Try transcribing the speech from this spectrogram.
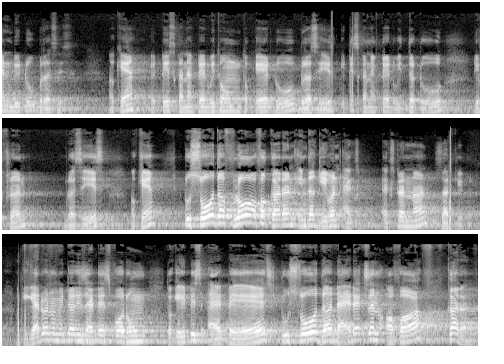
and b2 brushes okay. It is connected with whom? Okay two brushes. It is connected with the two different brushes okay. To show the flow of a current in the given ex external circuit. Okay galvanometer is attached for whom? Okay it is attached to show the direction of a current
